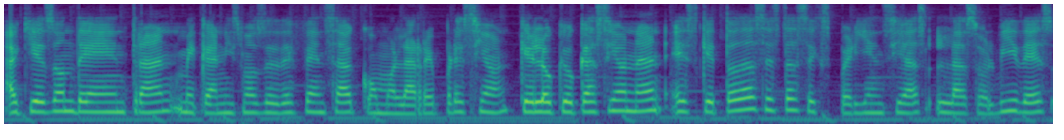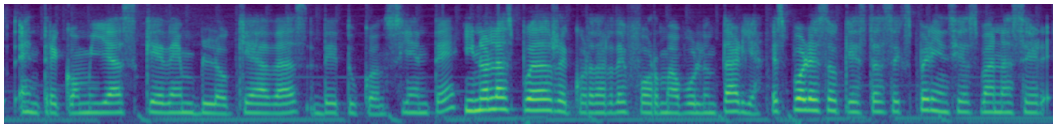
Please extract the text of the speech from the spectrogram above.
Aquí es donde entran mecanismos de defensa como la represión que lo que ocasionan es que todas estas experiencias las olvides, entre comillas, queden bloqueadas de tu consciente y no las puedas recordar de forma voluntaria. Es por eso que estas experiencias van a ser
